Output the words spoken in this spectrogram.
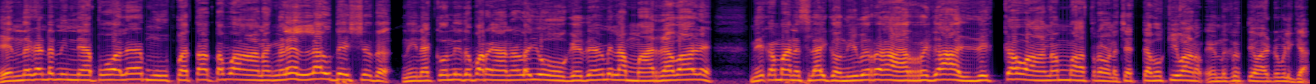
എന്ന് കണ്ട് നിന്നെ പോലെ മൂപ്പത്താത്ത വാണങ്ങളെയല്ല ഉദ്ദേശിച്ചത്. നിനക്കൊന്നും ഇത് പറയാനുള്ള യോഗ്യതയുമില്ല. മരവാഴ. നീയൊക്കെ മനസ്സിലാക്കിക്കോ നീ വെറുതെ അറുക അഴുക്ക വാണം മാത്രമാണ്. ചെറ്റപൊക്കി വാണം എന്ന് കൃത്യമായിട്ട് വിളിക്കുക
